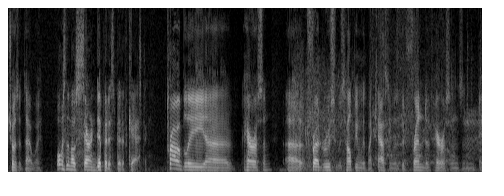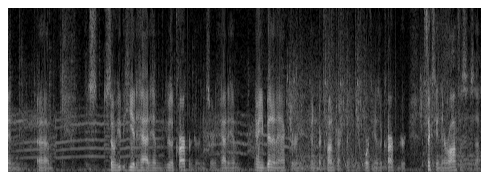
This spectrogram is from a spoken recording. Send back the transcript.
chose it that way. What was the most serendipitous bit of casting? Probably uh, Harrison. Uh, Fred Roos, who was helping with my casting, was a good friend of Harrison's, and, and um, so he, he had had him, he was a carpenter, and he sort of had him, I mean, he'd been an actor and he'd been under contract, but he was working as a carpenter, fixing their offices up.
